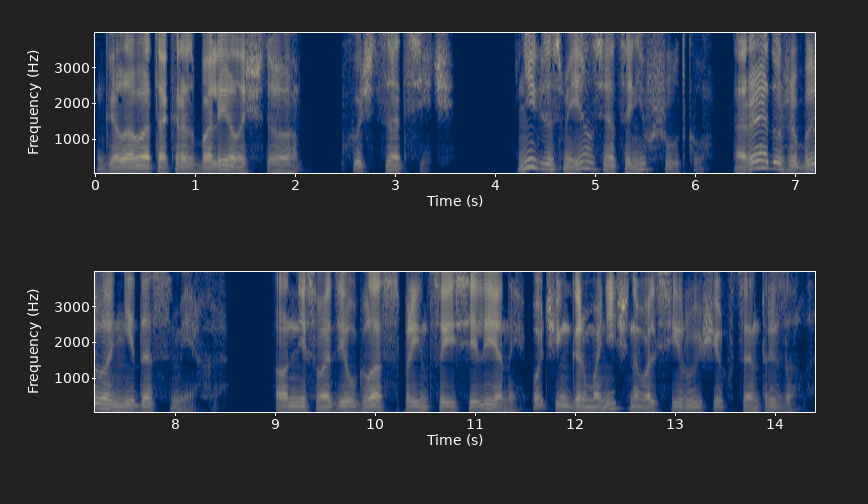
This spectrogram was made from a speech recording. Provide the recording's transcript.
«Голова так разболелась, что хочется отсечь». Ник засмеялся, оценив шутку. Реду же было не до смеха. Он не сводил глаз с принца и Селены, очень гармонично вальсирующих в центре зала.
